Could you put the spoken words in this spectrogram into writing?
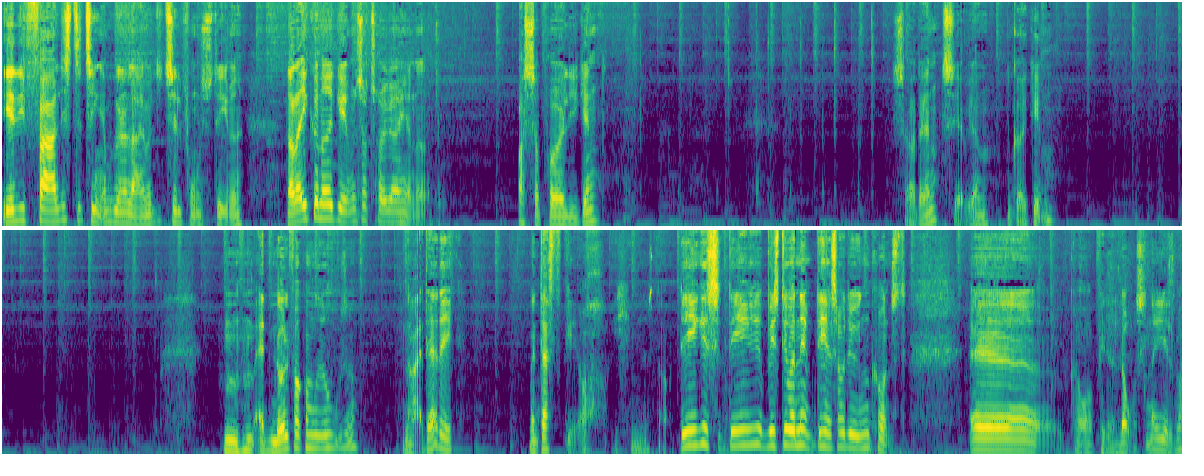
Det er de farligste ting, at begynde at lege med det telefonsystemet. Når der ikke går noget igennem, så trykker jeg herned. Og så prøver jeg lige igen. Sådan, ser vi om den går igennem. Mm-hmm. Er det 0 for at komme ud af huset? Nej, det er det ikke. Men der sker... Åh, oh, i himlens navn. Det er ikke, det er hvis det var nemt det her, så var det jo ingen kunst. Øh, kommer Peter Lovsen og hjælper.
